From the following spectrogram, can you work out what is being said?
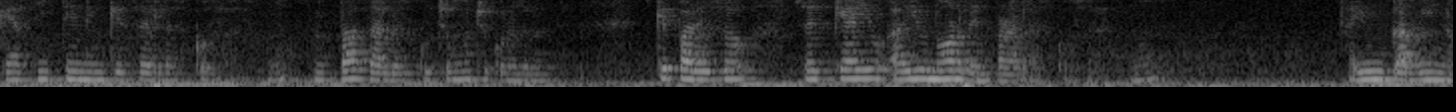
que así tienen que ser las cosas, ¿no? Me pasa, lo escucho mucho con los grandes. Es que para eso, o sea, es que hay, hay un orden para las cosas, ¿no? Hay un camino.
